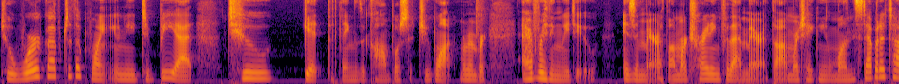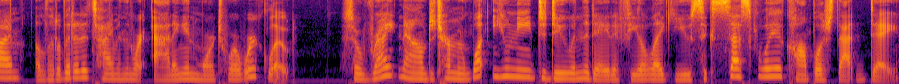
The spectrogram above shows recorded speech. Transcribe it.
to work up to the point you need to be at to get the things accomplished that you want. Remember, everything we do is a marathon. We're training for that marathon. We're taking one step at a time, a little bit at a time, and then we're adding in more to our workload. So, right now, determine what you need to do in the day to feel like you successfully accomplished that day.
